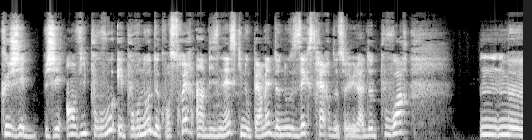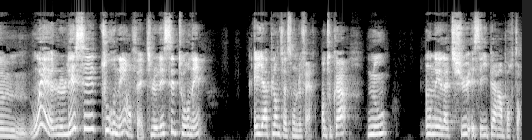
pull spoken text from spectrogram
que j'ai j'ai envie pour vous et pour nous de construire un business qui nous permette de nous extraire de celui-là, de pouvoir me ouais, le laisser tourner en fait, le laisser tourner. Et il y a plein de façons de le faire. En tout cas, nous on est là-dessus et c'est hyper important.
